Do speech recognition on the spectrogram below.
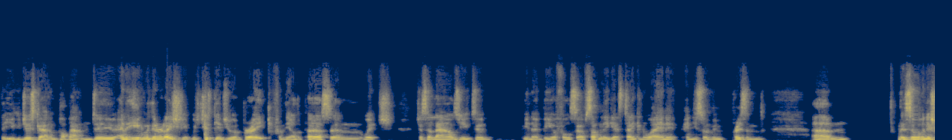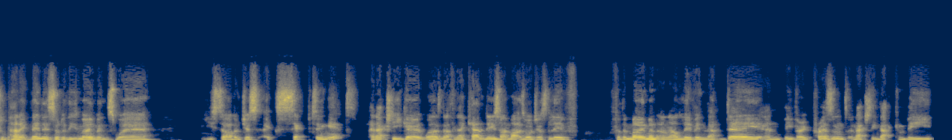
that you could just go out and pop out and do. And even within a relationship, which just gives you a break from the other person, which just allows you to, you know, be your full self, suddenly gets taken away and it and you're sort of imprisoned. Um, there's sort of initial panic. Then there's sort of these moments where you start of just accepting it, and actually you go, well, there's nothing I can do, so I might as well just live for the moment, and I'll live in that day and be very present. And actually, that can be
